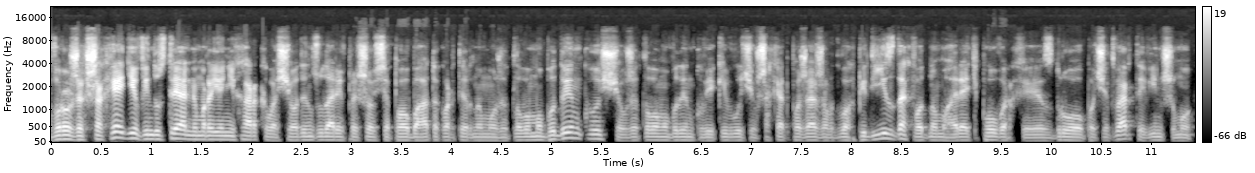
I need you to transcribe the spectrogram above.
ворожих шахедів в індустріальному районі Харкова. Що один з ударів прийшовся по багатоквартирному житловому будинку. Що в житловому будинку, в який влучив шахет, пожежа в двох під'їздах. В одному горять поверхи з другого по четвертий, в іншому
